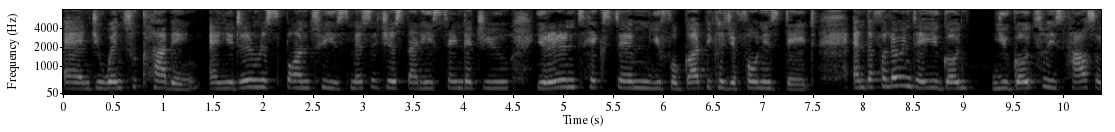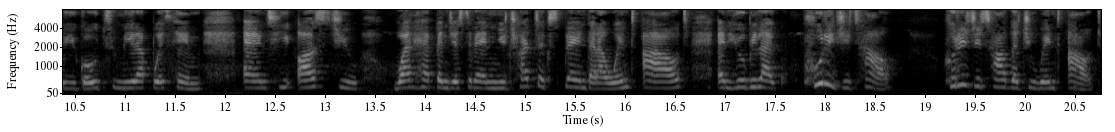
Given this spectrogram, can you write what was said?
and you went to clubbing and you didn't respond to his messages that he sent at you. You didn't text him. You forgot because your phone is dead. And the following day you go you go to his house or you go to meet up with him. And he asked you what happened yesterday and you try to explain that I went out and he'll be like who did you tell? Who did you tell that you went out?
